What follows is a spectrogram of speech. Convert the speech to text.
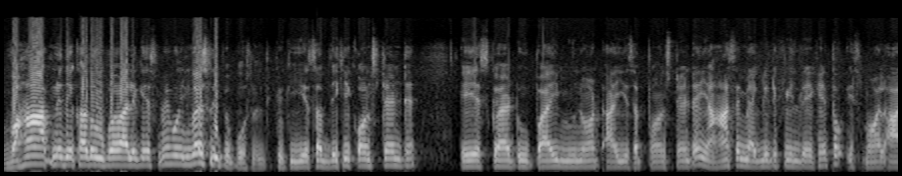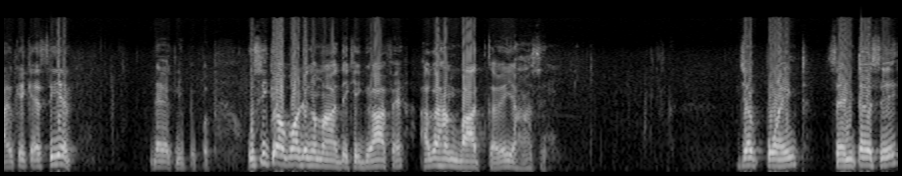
वहाँ आपने देखा तो ऊपर वाले केस में वो इन्वर्सली प्रोपोर्शनल थी, क्योंकि ये सब देखिए कॉन्स्टेंट है। A square two pi mu naught I ये सब कॉन्स्टेंट है। यहाँ से मैग्नेटिक फ़ील्ड देखें तो स्मॉल आर के कैसी है? डायरेक्टली प्रोपोर्शनल उसी के अकॉर्डिंग हमारा देखिए ग्राफ है। अगर हम बात करें यहाँ से, जब पॉइंट सेंटर से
